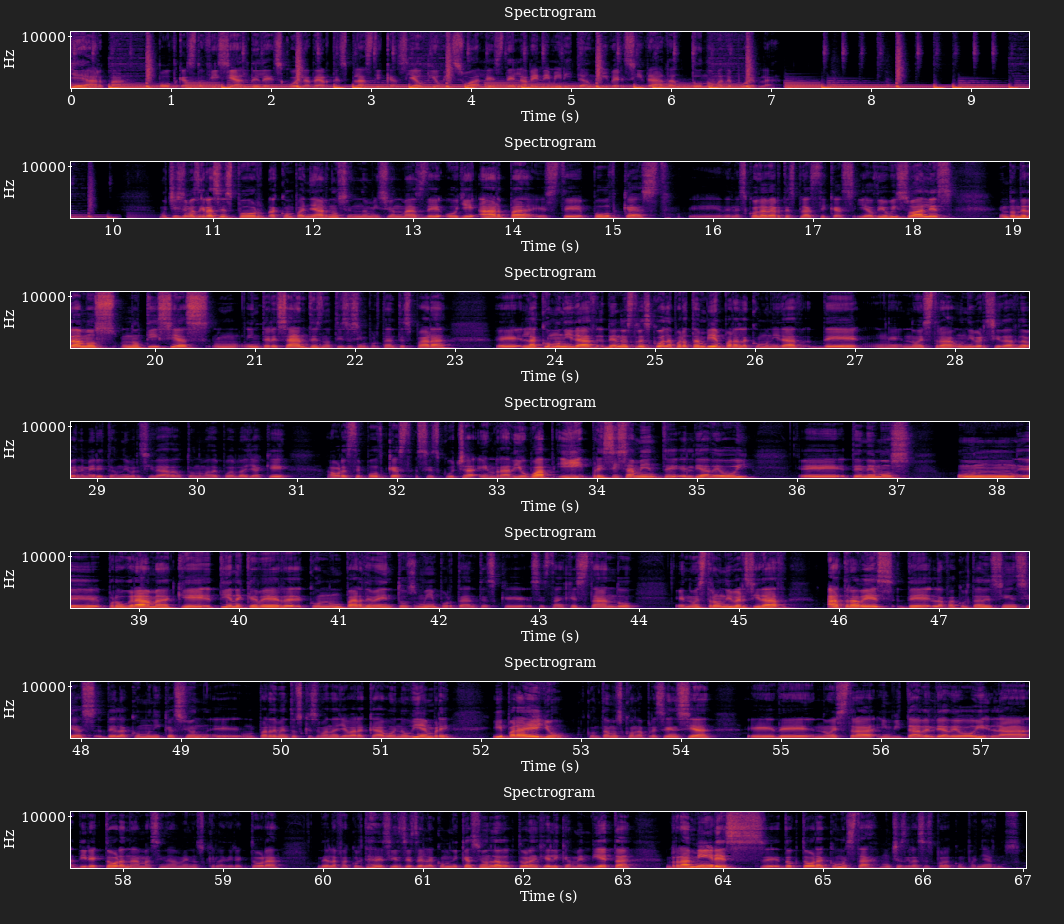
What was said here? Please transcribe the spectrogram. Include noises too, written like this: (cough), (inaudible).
Oye Arpa, podcast oficial de la Escuela de Artes Plásticas y Audiovisuales de la Benemérita Universidad Autónoma de Puebla. Muchísimas gracias por acompañarnos en una emisión más de Oye Arpa, este podcast eh, de la Escuela de Artes Plásticas y Audiovisuales, en donde damos noticias mm, interesantes, noticias importantes para eh, la comunidad de nuestra escuela, pero también para la comunidad de eh, nuestra universidad, la Benemérita Universidad Autónoma de Puebla, ya que ahora este podcast se escucha en Radio WAP. Y precisamente el día de hoy eh, tenemos un programa que tiene que ver con un par de eventos muy importantes que se están gestando en nuestra universidad a través de la Facultad de Ciencias de la Comunicación, eh, un par de eventos que se van a llevar a cabo en noviembre. Y para ello contamos con la presencia eh, de nuestra invitada el día de hoy, la directora, nada más y nada menos que la directora de la Facultad de Ciencias de la Comunicación, la doctora Angélica Mendieta Ramírez. Eh, doctora, ¿cómo está? Muchas gracias por acompañarnos.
